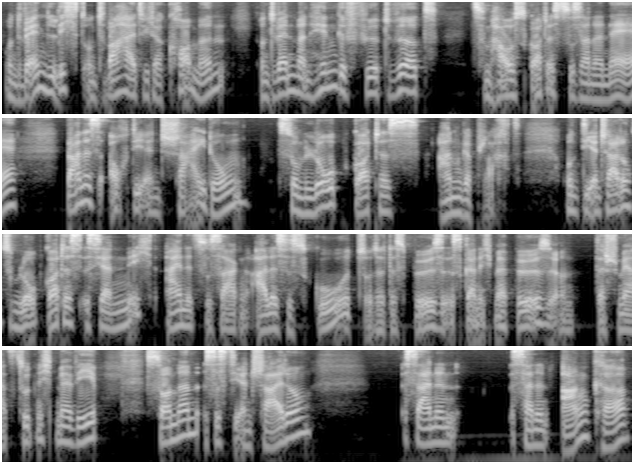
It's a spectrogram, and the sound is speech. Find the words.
Und wenn Licht und Wahrheit wieder kommen und wenn man hingeführt wird zum Haus Gottes, zu seiner Nähe, dann ist auch die Entscheidung zum Lob Gottes angebracht. Und die Entscheidung zum Lob Gottes ist ja nicht eine zu sagen, alles ist gut oder das Böse ist gar nicht mehr böse und der Schmerz tut nicht mehr weh, sondern es ist die Entscheidung, seinen, seinen Anker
